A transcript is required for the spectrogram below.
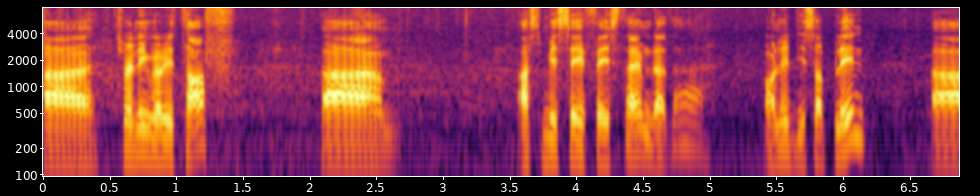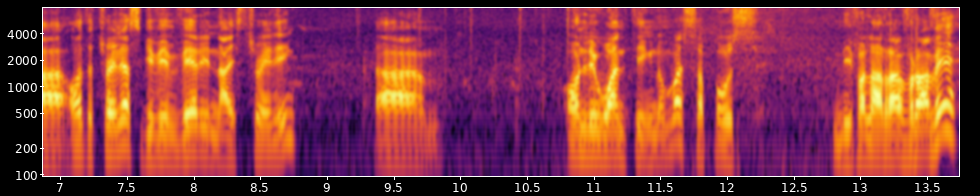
Uh, training very tough. Um, as me say FaceTime that uh, only discipline. Uh, all the trainers give him very nice training. Um, only one thing no mas suppose mi fala rav rave,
